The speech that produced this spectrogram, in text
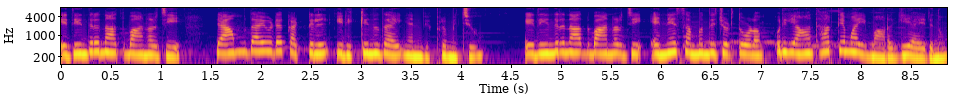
യതീന്ദ്രനാഥ് ബാനർജി രാമുദായുടെ കട്ടിൽ ഇരിക്കുന്നതായി ഞാൻ വിഭ്രമിച്ചു. യതീന്ദ്രനാഥ് ബാനർജി എന്നെ സംബന്ധിച്ചിടത്തോളം ഒരു യാഥാർത്ഥ്യമായി മാറുകയായിരുന്നു.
